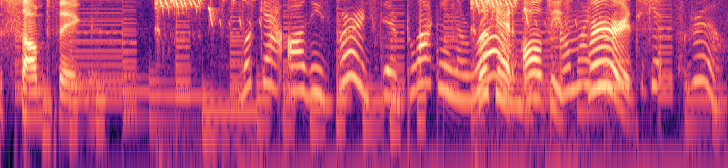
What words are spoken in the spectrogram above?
something. Look at all these birds. They're blocking the road. Look at all these How am I going birds. to get through?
